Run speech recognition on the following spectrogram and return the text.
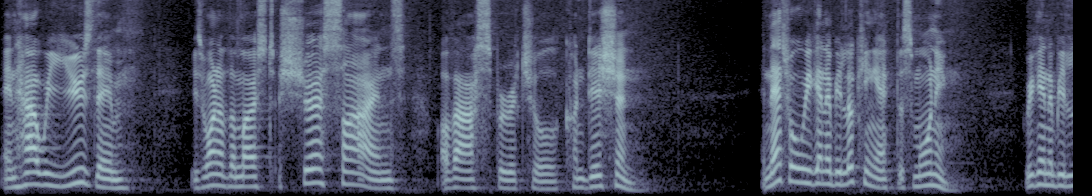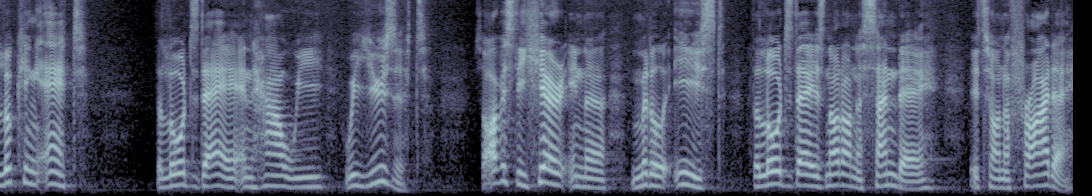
and how we use them is one of the most sure signs of our spiritual condition. And that's what we're going to be looking at this morning. We're going to be looking at the Lord's Day and how we, we use it. So, obviously, here in the Middle East, the Lord's Day is not on a Sunday, it's on a Friday.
